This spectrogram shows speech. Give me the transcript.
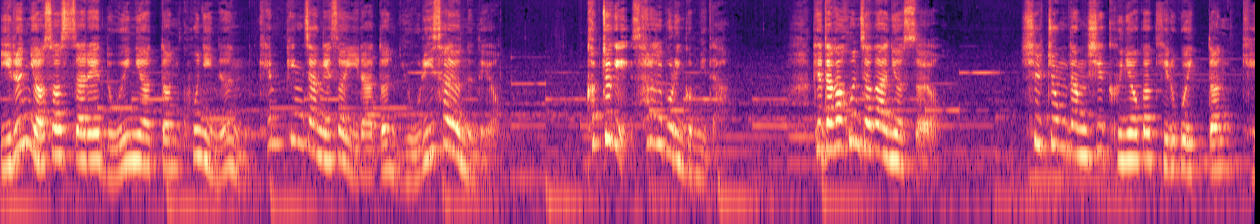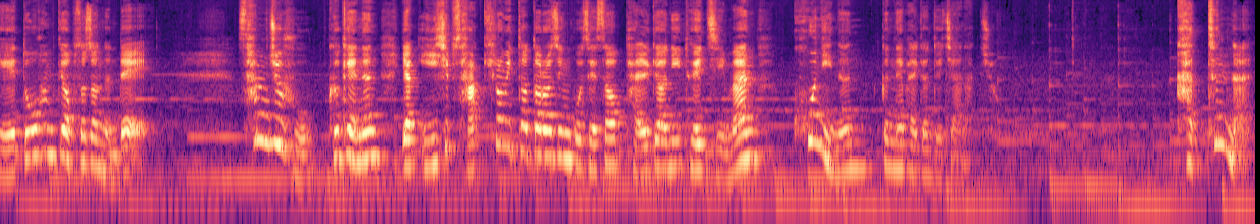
76살의 노인이었던 코니는 캠핑장에서 일하던 요리사였는데요. 갑자기 사라져버린 겁니다. 게다가 혼자가 아니었어요. 실종 당시 그녀가 기르고 있던 개도 함께 없어졌는데 3주 후 그 개는 약 24km 떨어진 곳에서 발견이 되지만 코니는 끝내 발견되지 않았죠. 같은 날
